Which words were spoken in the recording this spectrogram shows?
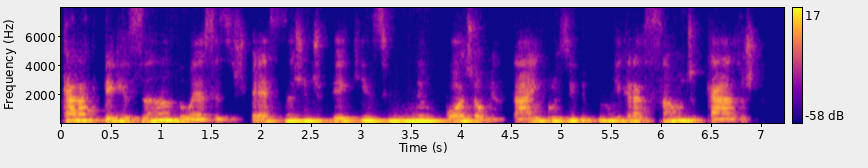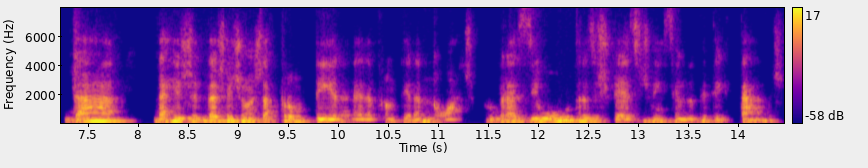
caracterizando essas espécies, a gente vê que esse número pode aumentar, inclusive com migração de casos da, da regi das regiões da fronteira, né, da fronteira norte para o Brasil, outras espécies vêm sendo detectadas.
